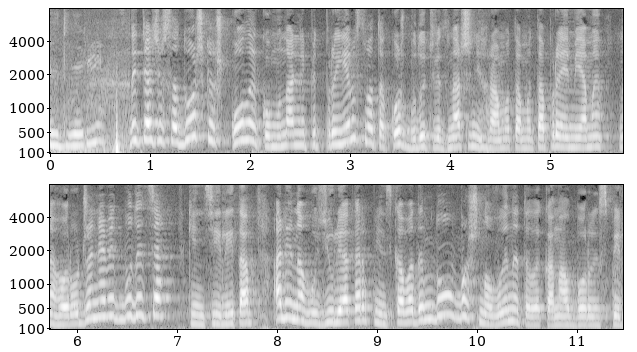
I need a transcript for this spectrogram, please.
і в дворі. Дитячі садочки, школи комунальні підприємства також будуть відзначені грамотами та преміями. Нагородження відбудеться в кінці літа. Аліна Гузь, Юлія Карпінська, Вадим Довбаш, Новини телеканал Бориспіль.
